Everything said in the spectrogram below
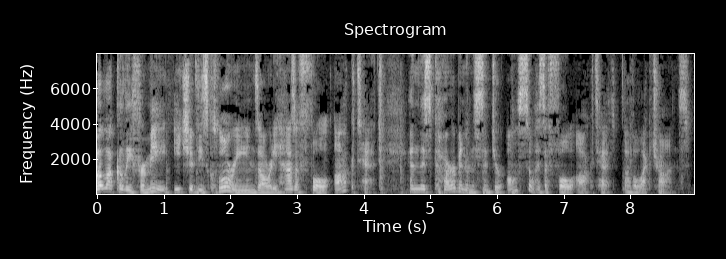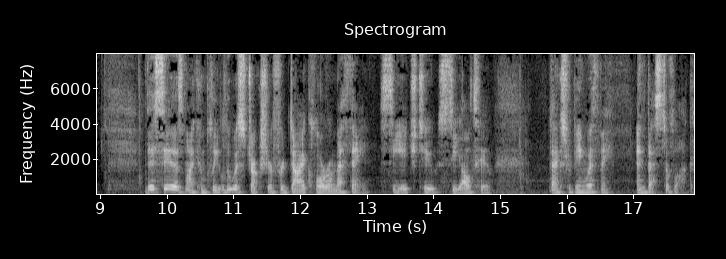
But luckily for me, each of these chlorines already has a full octet, and this carbon in the center also has a full octet of electrons. This is my complete Lewis structure for dichloromethane, CH2Cl2. Thanks for being with me, and best of luck.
